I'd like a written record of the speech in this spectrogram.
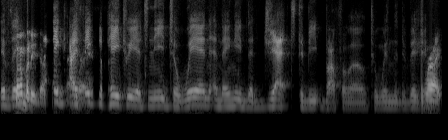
if they, Somebody does. I think I way. think the Patriots need to win, and they need the Jets to beat Buffalo to win the division. right,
